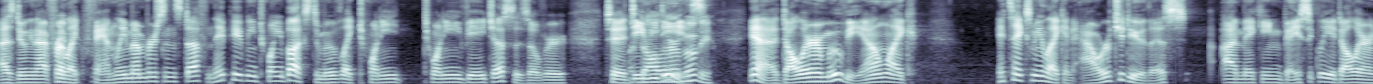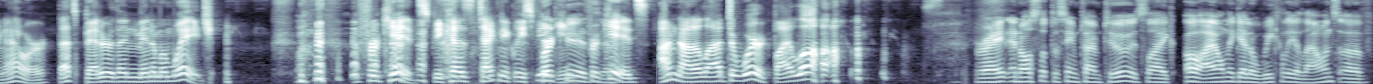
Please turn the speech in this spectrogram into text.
I was doing that for like family members and stuff, and they paid me twenty bucks to move like 20, 20 VHSs over to A DVDs. dollar a movie. Yeah, a dollar a movie. And I'm like, it takes me like an hour to do this. I'm making basically a dollar an hour. That's better than minimum wage. for kids, because technically speaking, for kids, kids, yeah. I'm not allowed to work by law. Right, and also at the same time too, it's like, oh, I only get a weekly allowance of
